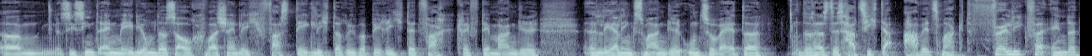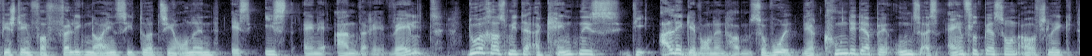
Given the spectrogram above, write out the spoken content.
ähm, Sie sind ein Medium, das auch wahrscheinlich fast täglich darüber berichtet, Fachkräftemangel, äh, Lehrlingsmangel und so weiter. Das heißt, es hat sich der Arbeitsmarkt völlig verändert. Wir stehen vor völlig neuen Situationen. Es ist eine andere Welt. Durchaus mit der Erkenntnis, die alle gewonnen haben. Sowohl der Kunde, der bei uns als Einzelperson aufschlägt,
